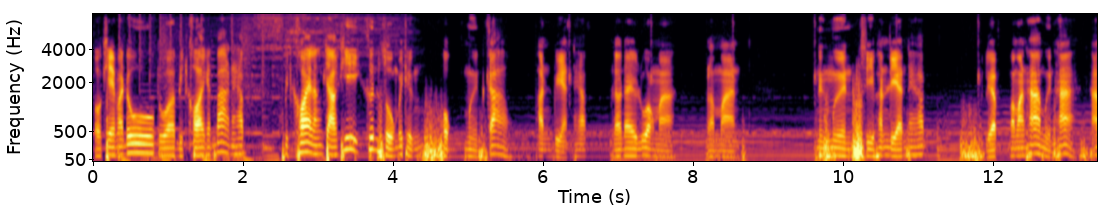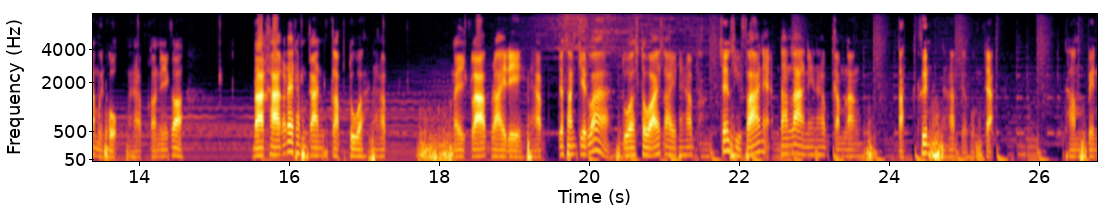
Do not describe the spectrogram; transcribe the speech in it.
โอเคมาดูตัวบิตคอยกันบ้างนะครับบิตคอยหลังจากที่ขึ้นสูงไปถึง 69,000 เหรียญนะครับ แล้วได้ร่วงมาประมาณ 14,000 เหรียญนะครับ เหลือประมาณ 55,000 56,000 นะครับ ตอนนี้ก็ราคาก็ได้ทำการกลับตัวนะครับ ในกราฟรายเดย์นะครับ จะสังเกตว่าตัว s t o ไ i ไ e นะครับ เส้นสีฟ้าเนี่ยด้านล่างเนี่ยนะครับกำลังตัดขึ้นนะครับ เดี๋ยวผมจะทำเป็น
